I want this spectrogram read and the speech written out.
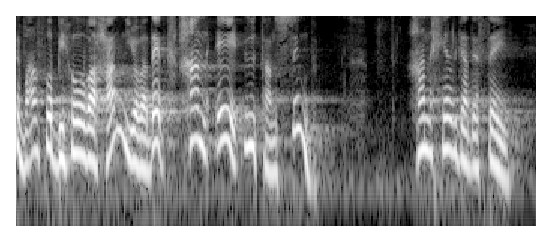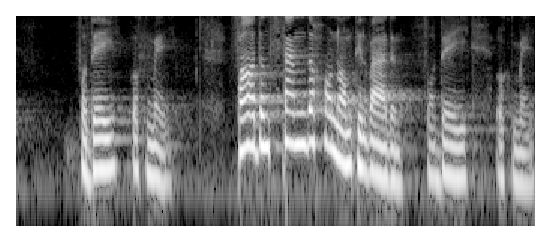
Men varför behöver han göra det? Han är utan synd. Han helgade sig för dig och mig. Fadern sände honom till världen för dig och mig.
